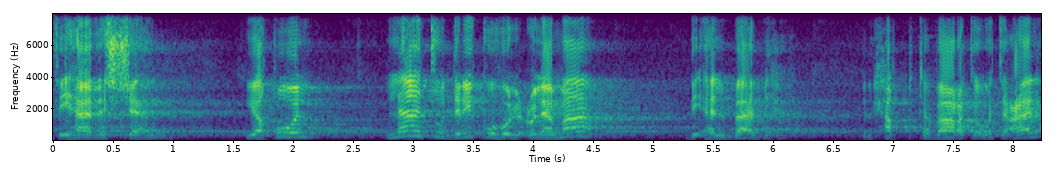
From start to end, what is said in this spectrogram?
في هذا الشأن. يقول لا تدركه العلماء بألبابها. الحق تبارك وتعالى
